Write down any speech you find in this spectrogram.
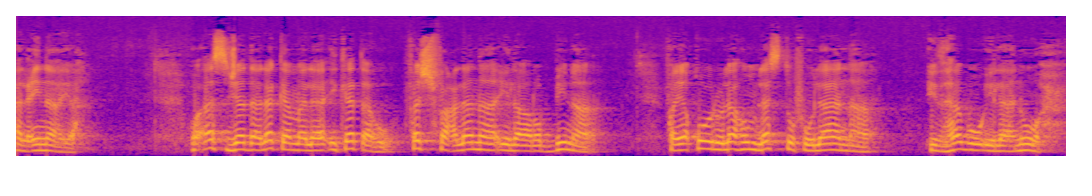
العناية. وأسجد لك ملائكته فاشفع لنا إلى ربنا. فيقول لهم لست فلانا اذهبوا إلى نوح.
